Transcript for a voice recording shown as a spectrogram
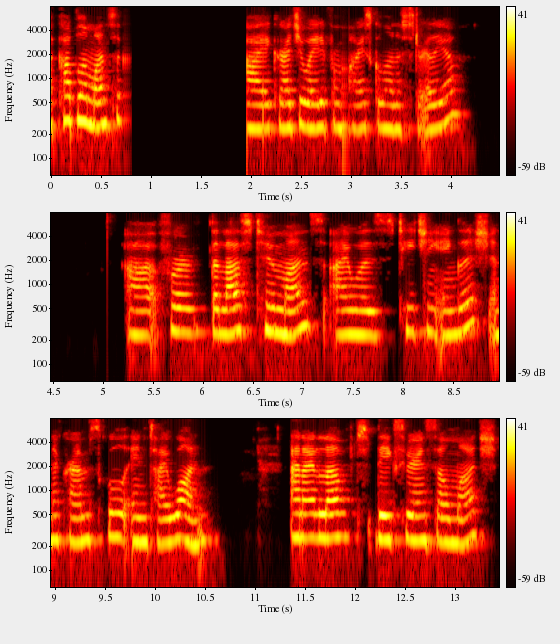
A couple of months ago, I graduated from high school in Australia. Uh, for the last two months, I was teaching English in a cram school in Taiwan. And I loved the experience so much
